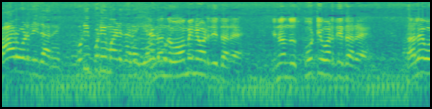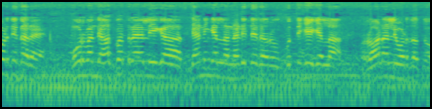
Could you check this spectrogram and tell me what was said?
ಕಾರ್ ಹೊಡೆದಿದ್ದಾರೆ. ಪುಡಿ ಪುಡಿ ಮಾಡಿದ್ದಾರೆ. ಇನ್ನೊಂದು ಹೊಡೆದಿದ್ದಾರೆ. ಇನ್ನೊಂದು ಸ್ಕೂಟಿ ಹೊಡೆದಿದ್ದಾರೆ. ತಲೆ ಹೊಡೆದಿದ್ದಾರೆ. ಮೂರು ಮಂದಿ ಆಸ್ಪತ್ರೆಯಲ್ಲಿ ಈಗ ಸ್ಕ್ಯಾನಿಂಗ್ ಎಲ್ಲ ನಡೀತಿದೆ ಅವರು ಕುತ್ತಿಗೆಗೆಲ್ಲ ಅಲ್ಲಿ ಹೊಡೆದದ್ದು.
